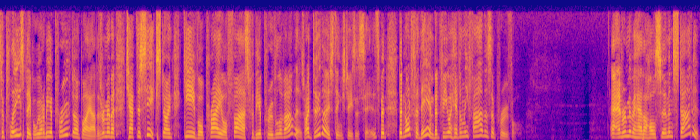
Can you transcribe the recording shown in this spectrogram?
to please people. We want to be approved of by others. Remember chapter 6 don't give or pray or fast for the approval of others, right? Do those things, Jesus says, but, but not for them, but for your heavenly Father's approval. And remember how the whole sermon started.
